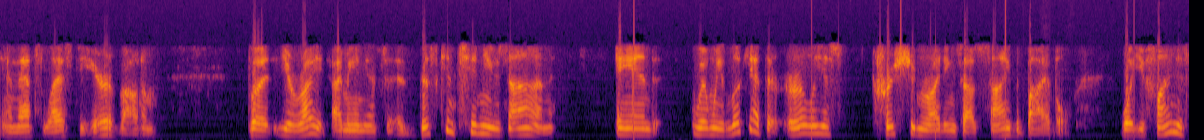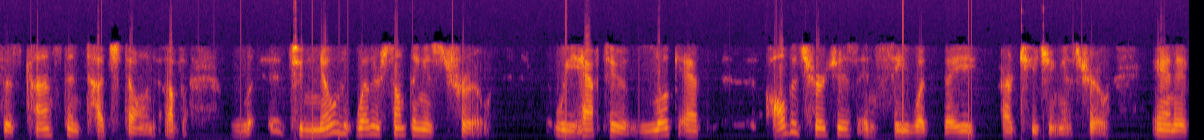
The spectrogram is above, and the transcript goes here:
and that's the last you hear about them. But you're right. I mean, it's, this continues on, and when we look at the earliest Christian writings outside the Bible, what you find is this constant touchstone of to know whether something is true. We have to look at all the churches and see what they are teaching is true. And if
